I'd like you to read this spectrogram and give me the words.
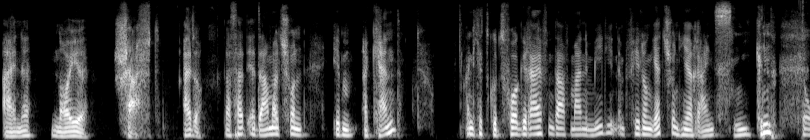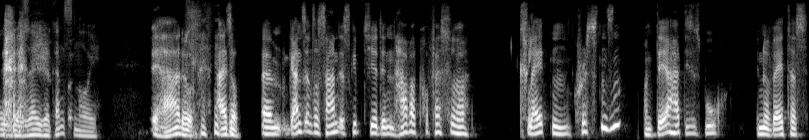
eine neue schafft. Also, das hat er damals schon eben erkannt wenn ich jetzt kurz vorgreifen darf, meine Medienempfehlung jetzt schon hier rein sneaken. Oh, das sei hier ganz neu. Ja, du. Also, ähm, ganz interessant, es gibt hier den Harvard-Professor Clayton Christensen und der hat dieses Buch Innovators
